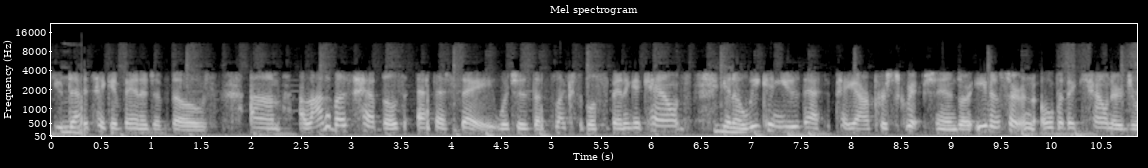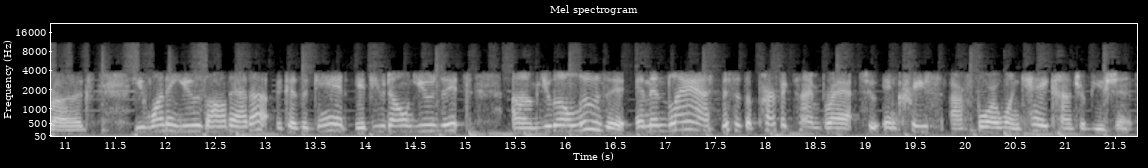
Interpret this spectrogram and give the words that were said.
You Mm. got to take advantage of those. Um, a lot of us have those FSA, which is the flexible spending accounts. You know, we can use that to pay our prescriptions or even certain over-the-counter drugs. You want to use all that up because, again, if you don't use it, um, you're going to lose it. And then last, this is the perfect time, Brat, to increase our 401k contributions.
